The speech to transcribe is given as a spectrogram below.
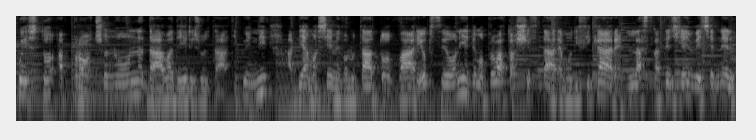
questo approccio non dava dei risultati, quindi abbiamo assieme valutato varie opzioni e abbiamo provato a shiftare, a modificare la strategia invece nel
